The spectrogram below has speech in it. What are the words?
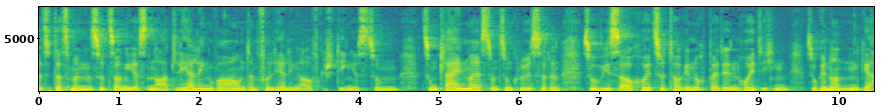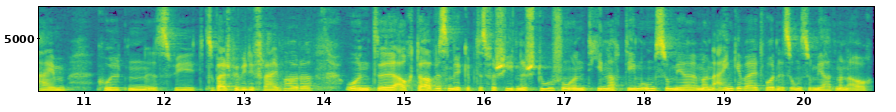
Also, dass man sozusagen erst eine Art Lehrling war und dann von Lehrling aufgestiegen ist zum, zum Kleinmeister und zum Größeren. So wie es auch heutzutage noch bei den heutigen sogenannten Geheimkulten ist, wie zum Beispiel wie die Freimaurer. Und äh, auch da wissen wir, gibt es verschiedene Stufen und je nachdem, umso mehr man eingeweiht worden ist, umso mehr hat man auch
